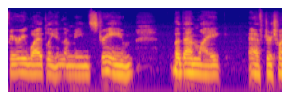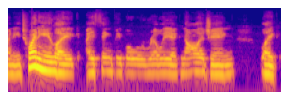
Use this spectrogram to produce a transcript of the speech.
very widely in the mainstream, but then like after 2020, like I think people were really acknowledging like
